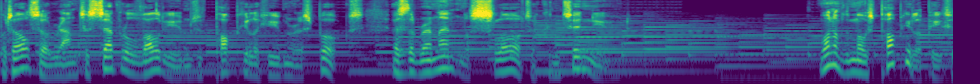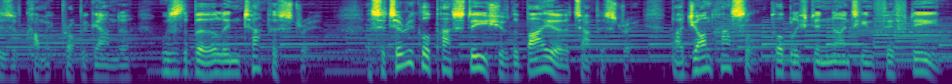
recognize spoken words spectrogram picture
but also ran to several volumes of popular humorous books as the relentless slaughter continued. One of the most popular pieces of comic propaganda was the Berlin Tapestry, a satirical pastiche of the Bayeux Tapestry by John Hassall, published in 1915.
